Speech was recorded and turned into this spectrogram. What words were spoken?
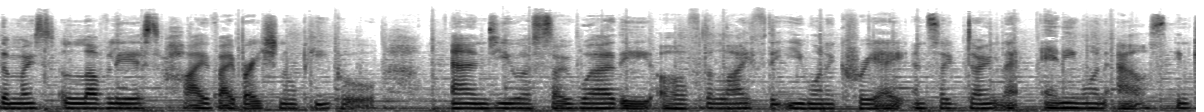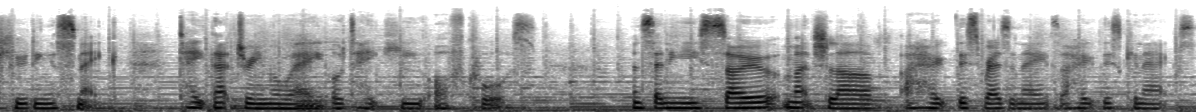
the most loveliest high vibrational people. And you are so worthy of the life that you want to create. And so don't let anyone else, including a snake, take that dream away or take you off course. I'm sending you so much love. I hope this resonates. I hope this connects.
